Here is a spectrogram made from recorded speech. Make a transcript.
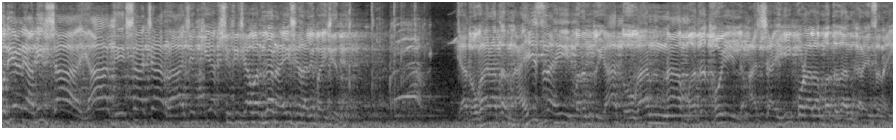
मोदी आणि अमित शहा या देशाच्या राजकीय क्षितिजावरनं नाहीसे झाले पाहिजेत. या दोघांना तर नाहीच नाही परंतु या दोघांना मदत होईल अशाही कोणाला मतदान करायचं नाही.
